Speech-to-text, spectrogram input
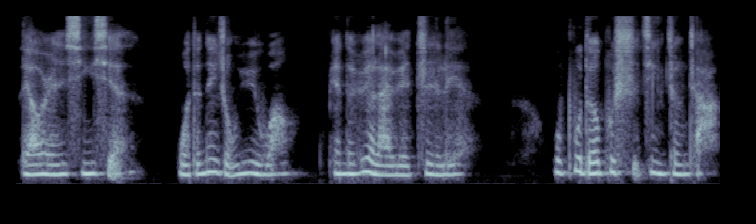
撩人心弦。我的那种欲望变得越来越炽烈，我不得不使劲挣扎，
